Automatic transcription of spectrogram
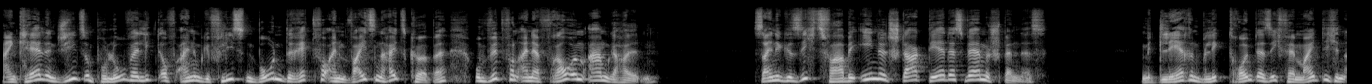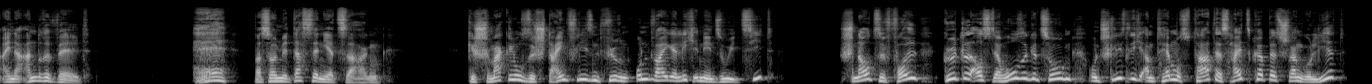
Ein Kerl in Jeans und Pullover liegt auf einem gefliesten Boden direkt vor einem weißen Heizkörper und wird von einer Frau im Arm gehalten. Seine Gesichtsfarbe ähnelt stark der des Wärmespenders. Mit leerem Blick träumt er sich vermeintlich in eine andere Welt. Hä? Was soll mir das denn jetzt sagen? Geschmacklose Steinfliesen führen unweigerlich in den Suizid? Schnauze voll, Gürtel aus der Hose gezogen und schließlich am Thermostat des Heizkörpers stranguliert?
